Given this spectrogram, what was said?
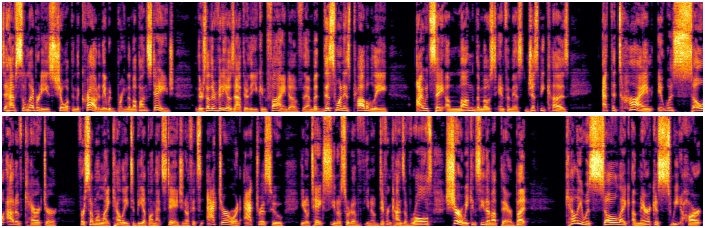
to have celebrities show up in the crowd and they would bring them up on stage. There's other videos out there that you can find of them but this one is probably I would say among the most infamous just because at the time it was so out of character for someone like Kelly to be up on that stage. You know, if it's an actor or an actress who, you know, takes, you know, sort of, you know, different kinds of roles, sure, we can see them up there. But Kelly was so like America's sweetheart,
